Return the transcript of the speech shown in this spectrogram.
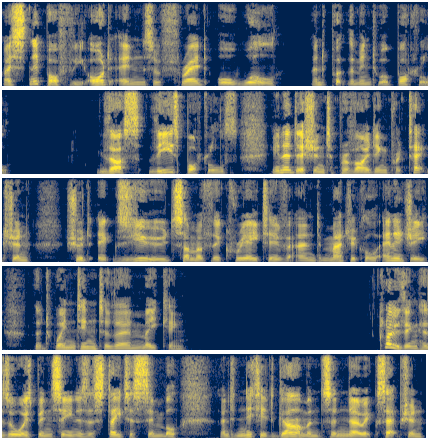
I snip off the odd ends of thread or wool and put them into a bottle. Thus, these bottles, in addition to providing protection, should exude some of the creative and magical energy that went into their making. Clothing has always been seen as a status symbol, and knitted garments are no exception.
